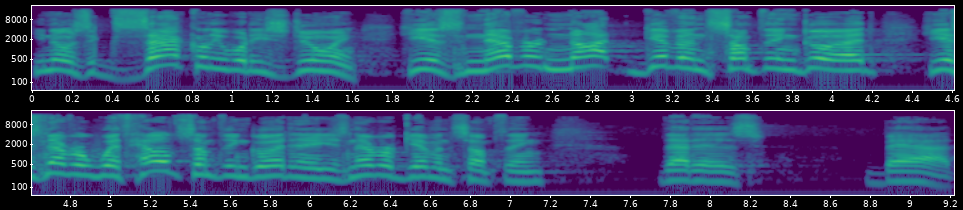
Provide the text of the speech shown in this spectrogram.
He knows exactly what he's doing. He has never not given something good. He has never withheld something good and he's never given something that is bad.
